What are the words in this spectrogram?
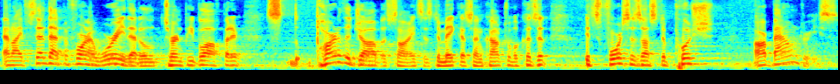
And I've said that before, and I worry that it'll turn people off. But it, part of the job of science is to make us uncomfortable because it, it forces us to push our boundaries.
